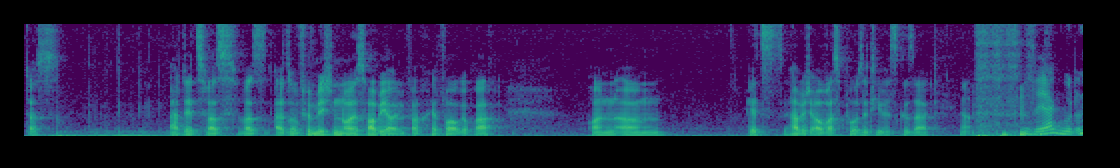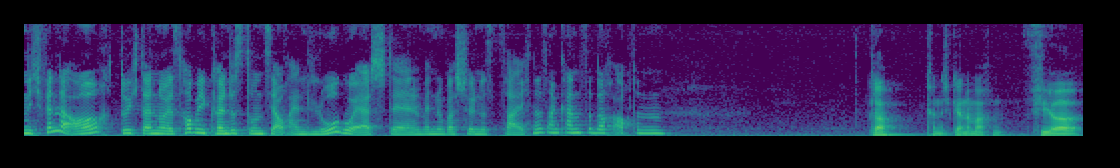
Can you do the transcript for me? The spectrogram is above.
das, hat jetzt was, was, also für mich ein neues Hobby einfach hervorgebracht. Und ähm, jetzt habe ich auch was Positives gesagt. Ja. Sehr gut. Und ich finde auch, durch dein neues Hobby könntest du uns ja auch ein Logo erstellen. Wenn du was Schönes zeichnest, dann kannst du doch auch dann. Klar, kann ich gerne machen. Für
